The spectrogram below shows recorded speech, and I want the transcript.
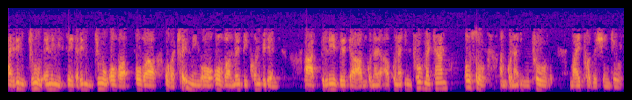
I didn't do any mistake, I didn't do over, over, over training or over maybe confidence, I believe that uh, I'm gonna, I'm gonna improve my time. Also, I'm gonna improve my position too.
